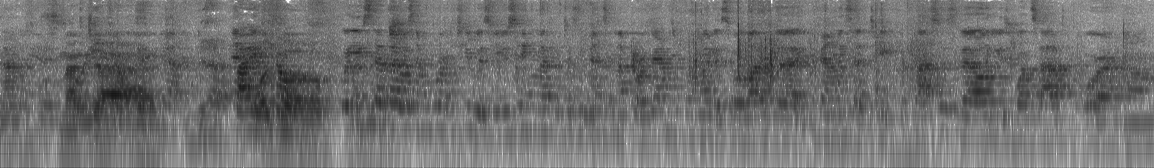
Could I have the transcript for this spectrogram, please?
announcements for each of Snapchat. them. Yeah. Yeah. And Five what's shows. What you said that was important too was using the participants in the program to promote it. So a lot of the families that take the classes, they'll use WhatsApp or um,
